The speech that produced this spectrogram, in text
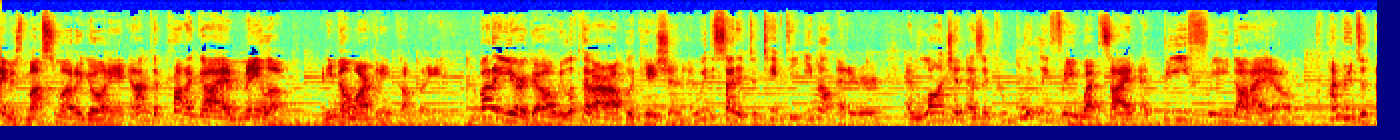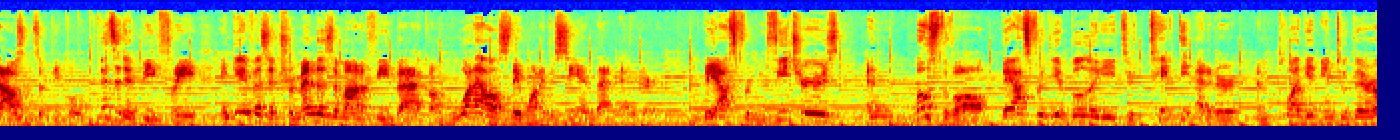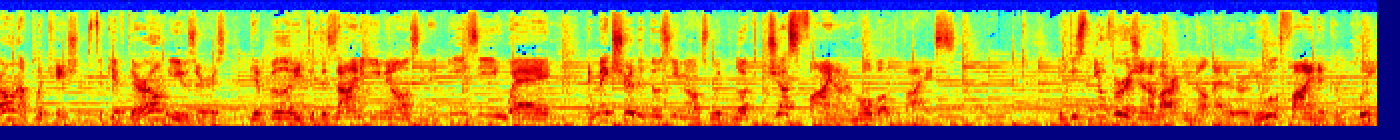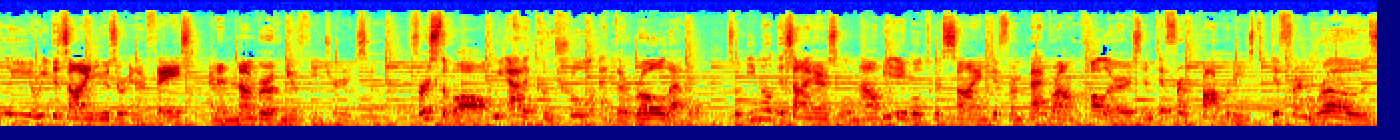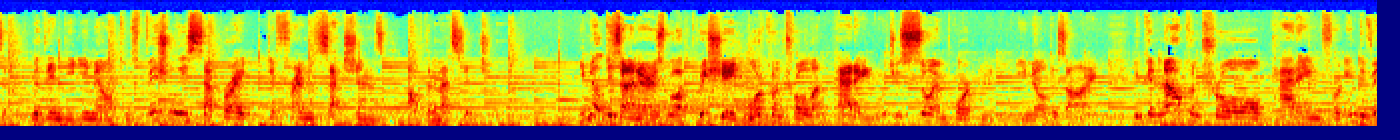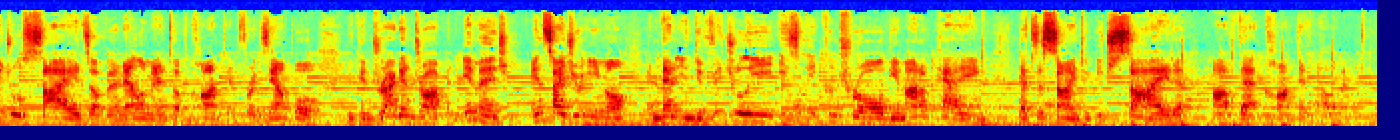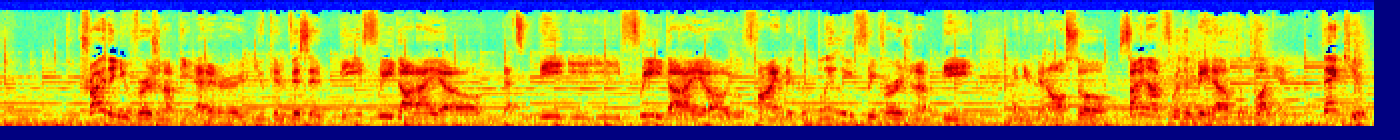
name is Massimo Arrigoni, and I'm the product guy at MailUp, an email marketing company. About a year ago, we looked at our application and we decided to take the email editor and launch it as a completely free website at beefree.io. Hundreds of thousands of people visited BEE Free and gave us a tremendous amount of feedback on what else they wanted to see in that editor. They asked for new features, and most of all, they asked for the ability to take the editor and plug it into their own applications to give their own users the ability to design emails in an easy way and make sure that those emails would look just fine on a mobile device. In this new version of our email editor, you will find a completely redesigned user interface and a number of new features. First of all, we added control at the row level. So email designers will now be able to assign different background colors and different properties to different rows within the email to visually separate different sections of the message. Email designers will appreciate more control on padding, which is so important email design. You can now control padding for individual sides of an element of content. For example, you can drag and drop an image inside your email and then individually easily control the amount of padding that's assigned to each side of that content element. To try the new version of the editor, you can visit beefree.io. That's B-E-E free.io. You'll find the completely free version of B and you can also sign up for the beta of the plugin. Thank you.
